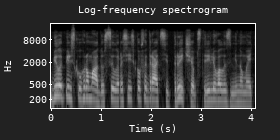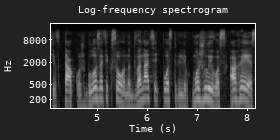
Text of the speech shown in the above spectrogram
Білопільську громаду сили Російської Федерації тричі обстрілювали з мінометів. Також було зафіксовано 12 пострілів, можливо, з АГС.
